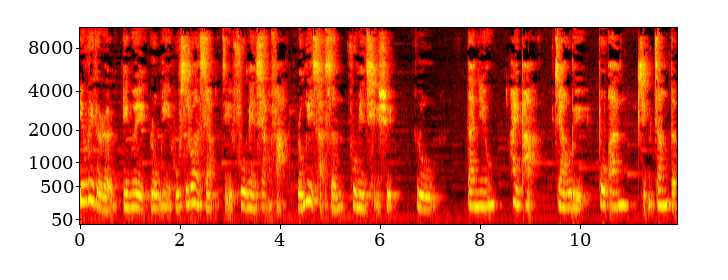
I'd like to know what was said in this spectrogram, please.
忧虑的人因为容易胡思乱想及负面想法。容易产生负面情绪，如担忧、害怕、焦虑、不安、紧张等。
